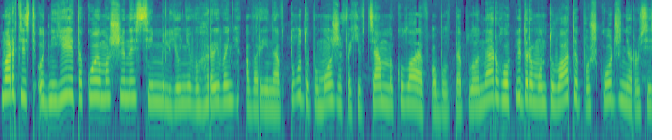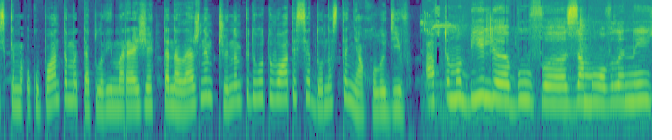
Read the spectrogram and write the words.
Вартість однієї такої машини 7 мільйонів гривень. Аварійне авто допоможе фахівцям Миколаїв облтеплоенерго відремонтувати пошкодження російськими окупантами теплові мережі та належним чином підготуватися до настання холодів. Автомобіль е, був е, замовлений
